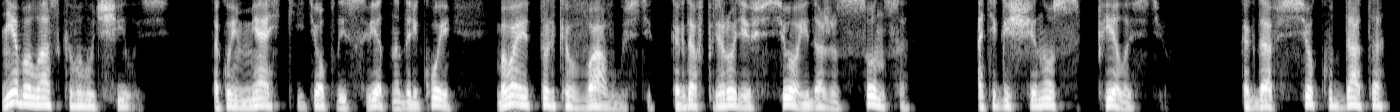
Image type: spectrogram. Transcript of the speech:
Небо ласково лучилось. Такой мягкий теплый свет над рекой бывает только в августе, когда в природе все, и даже солнце, отягощено спелостью, когда все куда-то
